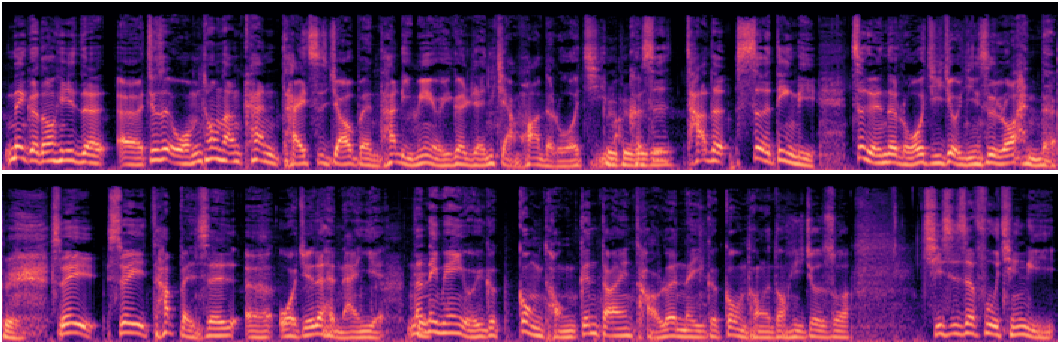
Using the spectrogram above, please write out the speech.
那个东西的呃，就是我们通常看台词脚本，它里面有一个人讲话的逻辑嘛，可是他的设定里，这个人的逻辑就已经是乱的，对，所以所以他本身呃，我觉得很难演。那那边有一个共同跟导演讨论的一个共同的东西，就是说，其实这父亲里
